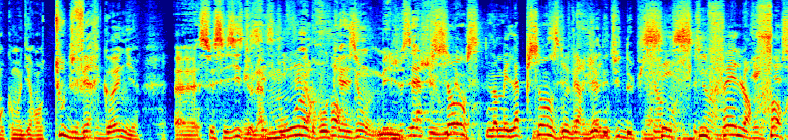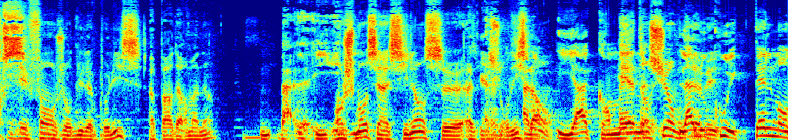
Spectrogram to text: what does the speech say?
en- comment dire en toute vergogne euh, se saisissent Mais de la moindre force. occasion mais je sais L'absence, non mais l'absence de vergogne, d'études depuis 15 c'est ce qui fait leur qu'est-ce force. qui défend aujourd'hui la police, à part Darmanin Bah, il- Franchement, c'est un silence euh, assourdissant. Alors, il y a quand Et même. attention, là, avez- le coup est tellement.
